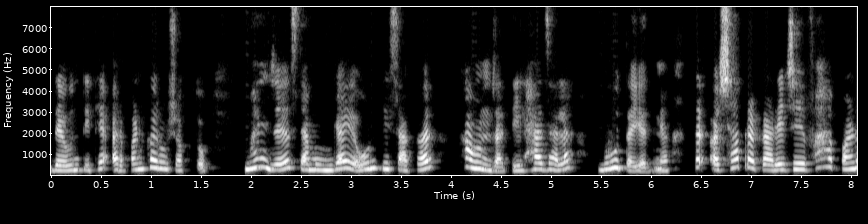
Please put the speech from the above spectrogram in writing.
देऊन तिथे अर्पण करू शकतो. म्हणजेच त्या मुंग्या येऊन ती साखर खाऊन जातील. हा झाला भूतयज्ञ. तर अशा प्रकारे जेव्हा आपण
